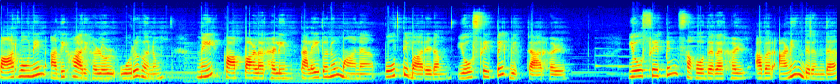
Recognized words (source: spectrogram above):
பார்வோனின் அதிகாரிகளுள் ஒருவனும் மெய்காப்பாளர்களின் தலைவனுமான போத்திபாரிடம் யோசேப்பை விற்றார்கள் யோசேப்பின் சகோதரர்கள் அவர் அணிந்திருந்த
